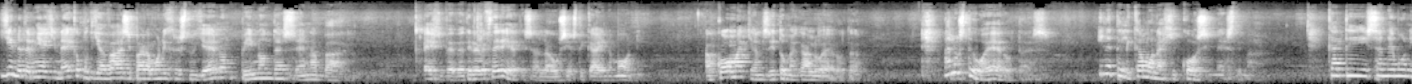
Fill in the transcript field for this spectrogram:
γίνεται μια γυναίκα που διαβάζει παραμονή Χριστουγέννων πίνοντας ένα μπαρ. Έχει βέβαια την ελευθερία της, αλλά ουσιαστικά είναι μόνη. Ακόμα και αν ζει το μεγάλο έρωτα. Άλλωστε ο έρωτας είναι τελικά μοναχικό συνέστημα. Κάτι σαν έμονη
